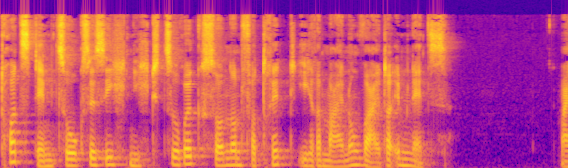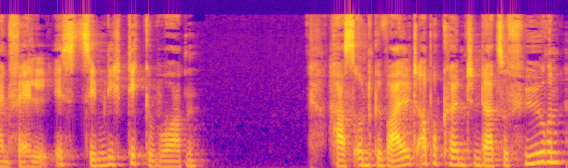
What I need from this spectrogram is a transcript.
Trotzdem zog sie sich nicht zurück, sondern vertritt ihre Meinung weiter im Netz. Mein Fell ist ziemlich dick geworden. Hass und Gewalt aber könnten dazu führen,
